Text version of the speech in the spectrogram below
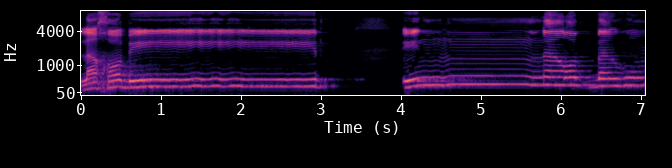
লাখবির إن ربهم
